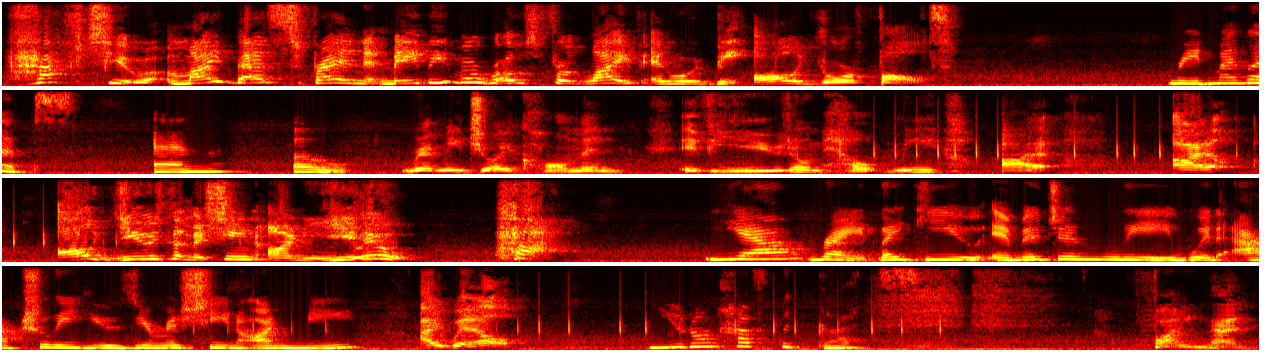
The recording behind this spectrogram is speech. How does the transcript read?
have to. My best friend may be morose for life and would be all your fault. Read my lips. N O. Remy Joy Coleman, if you don't help me, I I'll I'll use the machine on you. Ha! Yeah, right. Like you, Imogen Lee, would actually use your machine on me. I will. You don't have the guts. Fine then.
